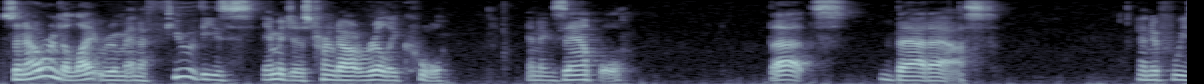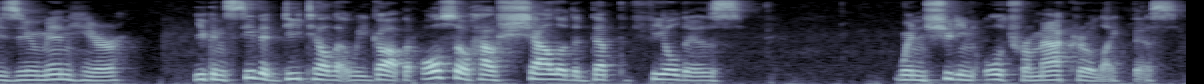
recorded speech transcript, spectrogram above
So now we're into Lightroom, and a few of these images turned out really cool an example. That's badass. And if we zoom in here, you can see the detail that we got, but also how shallow the depth of field is when shooting ultra macro like this.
